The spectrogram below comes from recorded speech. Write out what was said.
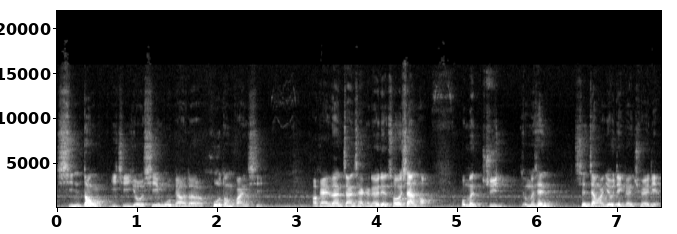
行动以及游戏目标的互动关系。OK，但讲起来可能有点抽象哈。我们举，我们先先讲完优点跟缺点。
